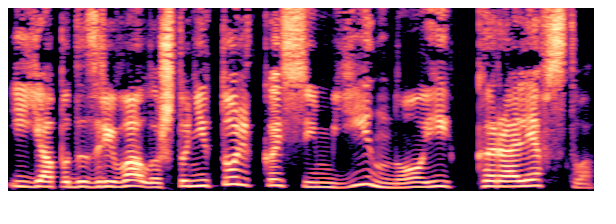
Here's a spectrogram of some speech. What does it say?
и я подозревала, что не только семьи, но и королевство.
